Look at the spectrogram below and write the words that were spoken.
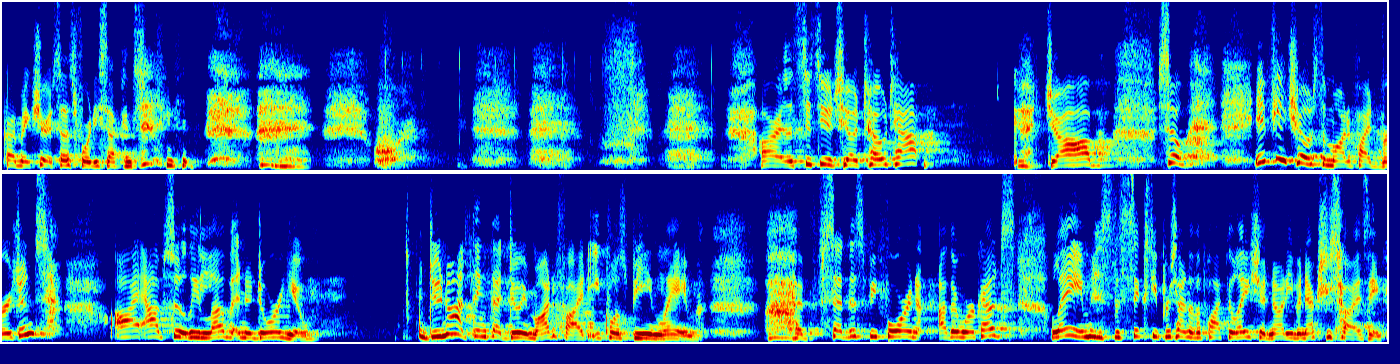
Gotta make sure it says 40 seconds. All right, let's just do a toe tap. Good job. So, if you chose the modified versions, I absolutely love and adore you. Do not think that doing modified equals being lame. I've said this before in other workouts. Lame is the 60% of the population not even exercising.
